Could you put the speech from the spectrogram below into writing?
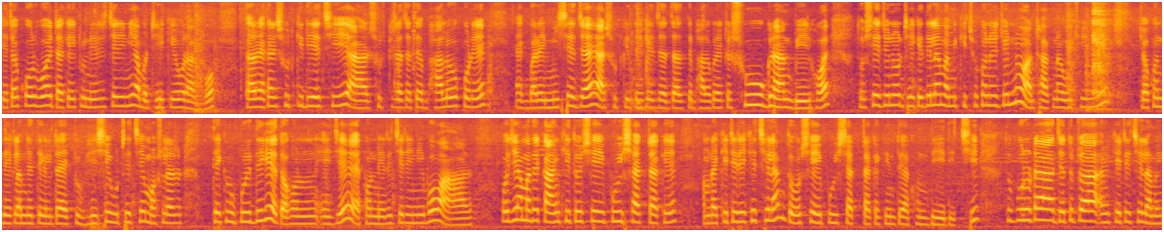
যেটা করব, এটাকে একটু নেড়ে চেড়ে নিয়ে আবার ঢেকেও রাখব। কারণ এখানে শুটকি দিয়েছি আর শুটকিটা যাতে ভালো করে একবারে মিশে যায় আর শুটকি থেকে যাতে ভালো করে একটা সুঘ্রাণ বের হয়। তো সেই জন্য ঢেকে দিলাম আমি কিছুক্ষণের জন্য আর ঢাকনা উঠিয়ে নিয়ে যখন দেখলাম যে তেলটা একটু ভেসে উঠেছে মশলার থেকে উপরের দিকে তখন এই যে এখন নেড়ে চেড়ে নিব। আর ওই যে আমাদের কাঙ্ক্ষিত সেই পুঁই শাকটাকে আমরা কেটে রেখেছিলাম, তো সেই পুঁই শাকটাকে কিন্তু এখন দিয়ে দিচ্ছি। তো পুরোটা যতটা আমি কেটেছিলাম, এই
